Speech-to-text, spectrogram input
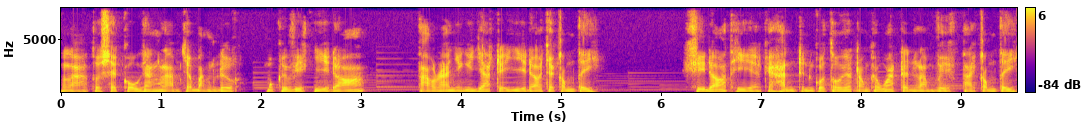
là tôi sẽ cố gắng làm cho bằng được một cái việc gì đó, tạo ra những cái giá trị gì đó cho công ty. Khi đó thì cái hành trình của tôi ở trong cái quá trình làm việc tại công ty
